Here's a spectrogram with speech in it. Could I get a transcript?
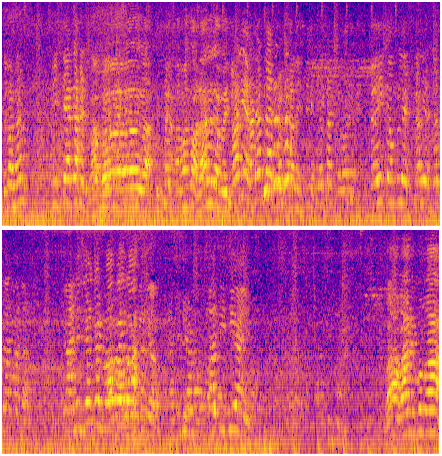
કેટલા છે? ભાઈ. આમાં તો લે ભાઈ ખાલી ખાલી. કઈ કમ્પ્લીટ ખાલી તાક માટે ચાલીસ સેકન્ડ વાહ ભાઈ વાહ આ ત્રીજી આવી. વાહ વાહ નિકુલ વાહ.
